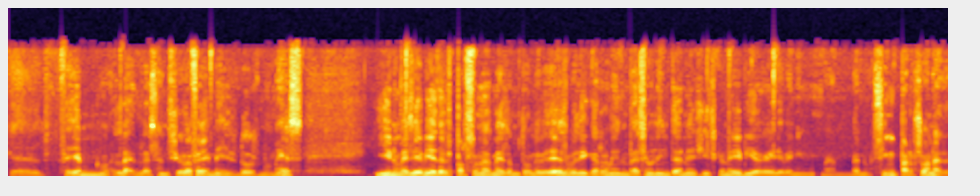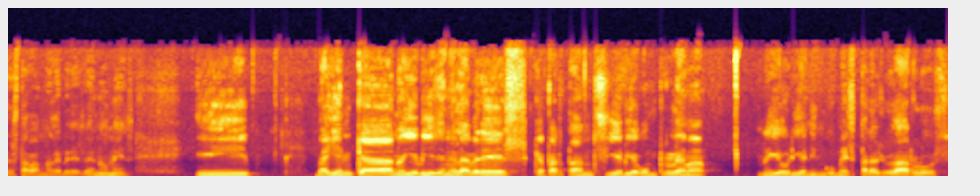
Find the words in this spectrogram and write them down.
que fèiem, l'ascensió la fèiem ells dos només, i només hi havia tres persones més amb tot l'Everest, vull dir que realment va ser un intent així que no hi havia gairebé, ni, bueno, cinc persones estàvem a l'Everest, eh, només. I Veient que no hi havia gent a l'Everest, que per tant, si hi havia algun problema, no hi hauria ningú més per ajudar-los,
